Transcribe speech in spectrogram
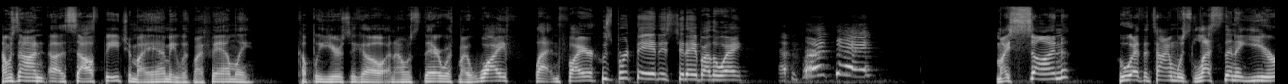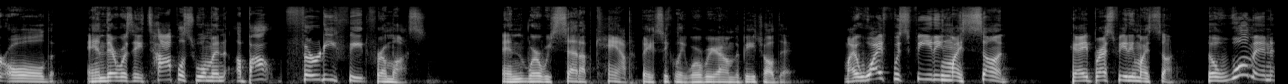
I was on uh, South Beach in Miami with my family a couple years ago, and I was there with my wife, Latin Fire, whose birthday it is today, by the way. Happy birthday! My son, who at the time was less than a year old, and there was a topless woman about 30 feet from us, and where we set up camp, basically, where we were on the beach all day. My wife was feeding my son, okay, breastfeeding my son. The woman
